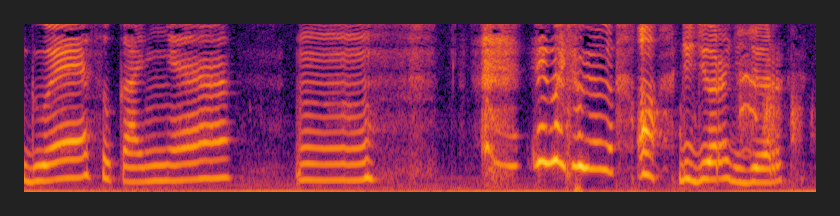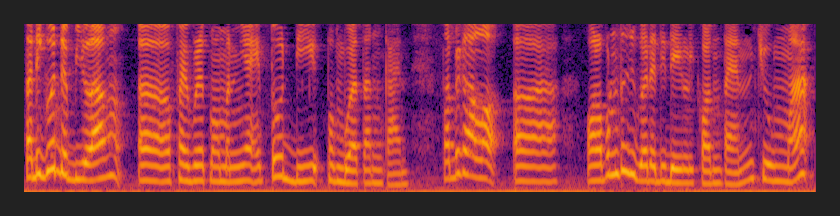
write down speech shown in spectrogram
gue sukanya hmm, ini gue juga gak oh jujur jujur tadi gue udah bilang eh, favorite momennya itu di pembuatan kan tapi kalau eh, walaupun itu juga ada di daily content cuma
